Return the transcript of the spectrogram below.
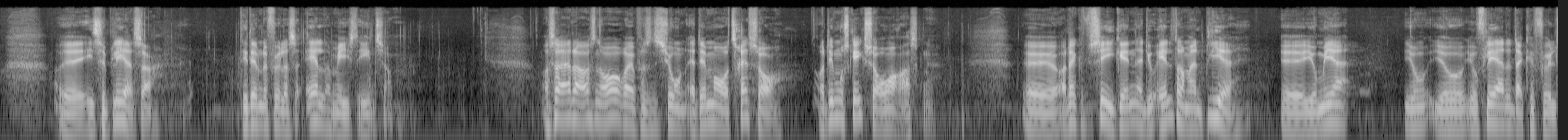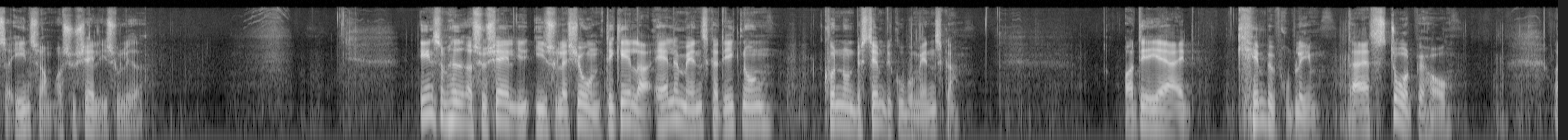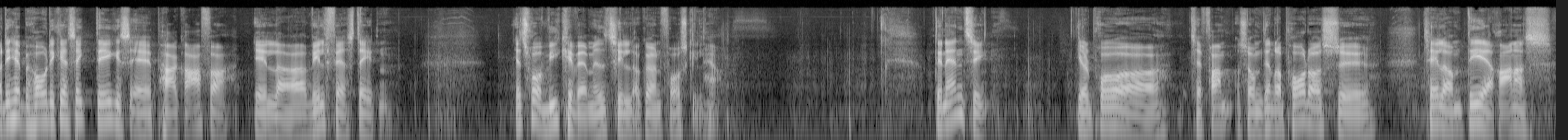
øh, etablere sig. Det er dem, der føler sig allermest ensomme. Og så er der også en overrepræsentation af dem over 60 år, og det er måske ikke så overraskende. Øh, og der kan vi se igen, at jo ældre man bliver, øh, jo, mere, jo, jo, jo flere er det, der kan føle sig ensom og socialt isoleret. Ensomhed og social isolation, det gælder alle mennesker. Det er ikke nogen, kun nogle bestemte grupper mennesker. Og det er et kæmpe problem. Der er et stort behov. Og det her behov, det kan altså ikke dækkes af paragrafer eller velfærdsstaten. Jeg tror, vi kan være med til at gøre en forskel her. Den anden ting, jeg vil prøve at tage frem, og som den rapport også øh, taler om, det er Randers.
